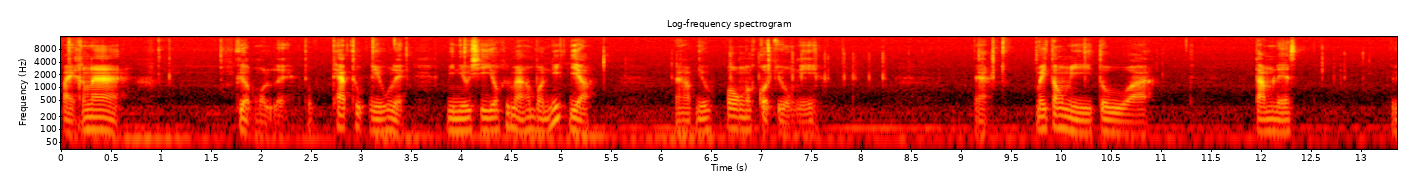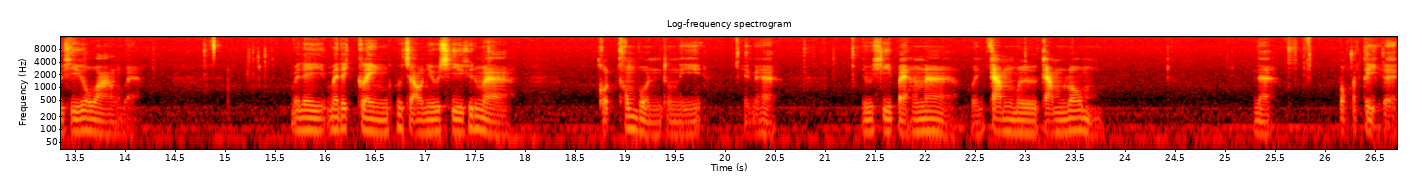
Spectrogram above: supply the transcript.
ไปข้างหน้า เกือบหมดเลยทุกแทบทุกนิ้วเลย มีนิ้วชี้ยกขึ้นมาข้างบนนิดเดียวนะครับ นิ้วโป้งก็กดอยู่ตรงนี้นะไม่ต้องมีตัวตัมเลสนิ้วชี้ก็วางไปไม่ได้ไม่ได้เกรงเพื่อจะเอานิ้วชี้ขึ้นมา กดข้างบนตรงนี้เห็นไหมฮะนิ้วชี้ไปข้างหน้า เหมือนกำมือกำล่ม นะปกติเลย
